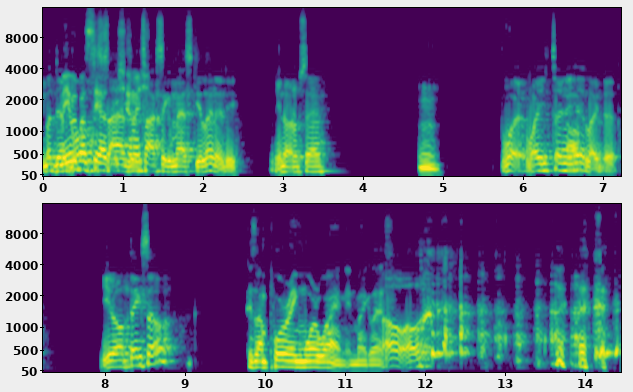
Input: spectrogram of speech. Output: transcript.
But they're both säga sides känner- of toxic masculinity. You know what I'm saying? Mm. What? Why are you turning your head like that? You don't think so? Because I'm pouring more wine in my glass. Oh, oh.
